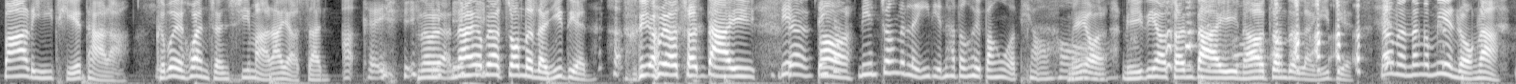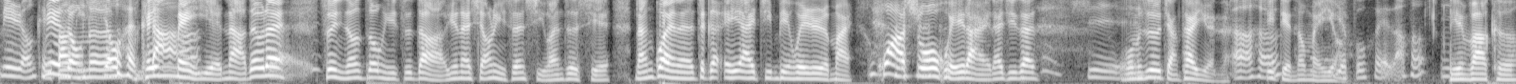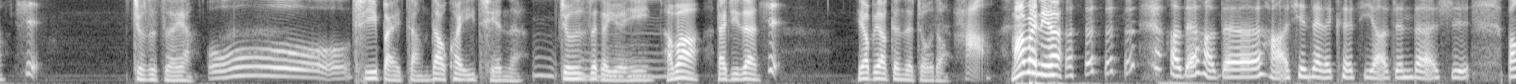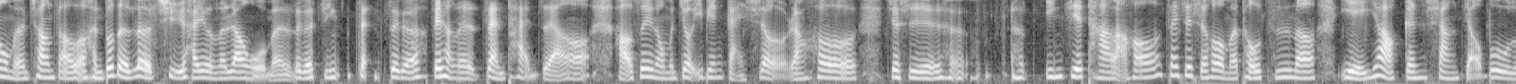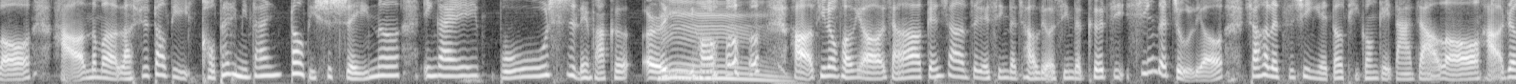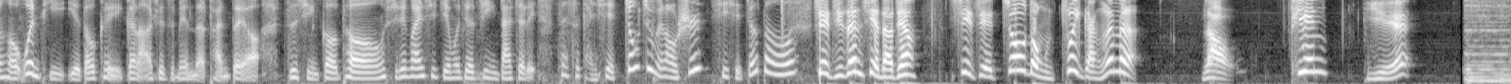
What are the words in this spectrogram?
巴黎铁塔啦，可不可以换成喜马拉雅山？啊，可以。那那要不要装的冷一点？要不要穿大衣？连等一下哦，连装的冷一点，他都会帮我调哈。没有，你一定要穿大衣，然后装的冷一点。当然，那个面容啦，面容可以面容呢修很可以，美颜呐、对不对？对所以你就终于知道，原来小女生喜欢这些，难怪呢这个 AI 晶片会热卖。话说回来，来，其 实是我们是不是讲太远了？一点都没有也。不会了哈。嗯联发科是。就是这样，哦，七百涨到快一千了，嗯就是这个原因，好不好？来，吉正，是要不要跟着周董？好。麻烦你了。好的，好的，好。现在的科技哦，真的是帮我们创造了很多的乐趣，还有呢，让我们这个惊赞，这个非常的赞叹，这样哦。好，所以呢，我们就一边感受，然后就是呃迎接它了哈。在这时候，我们投资呢也要跟上脚步喽。好，那么老师到底口袋里名单到底是谁呢？应该不是联发科而已哈、嗯 好，听众朋友想要跟上这个新的潮流、新的科技、新的主流，稍后的资讯也都提供给大家喽。好，任何问题也都可以跟老师这边的团队哦咨询沟通。时间关系，节目就进行到这里，再次感谢周志伟老师，谢谢周董。谢谢吉珍，谢谢大家，谢谢周董，最感恩的老天爷。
